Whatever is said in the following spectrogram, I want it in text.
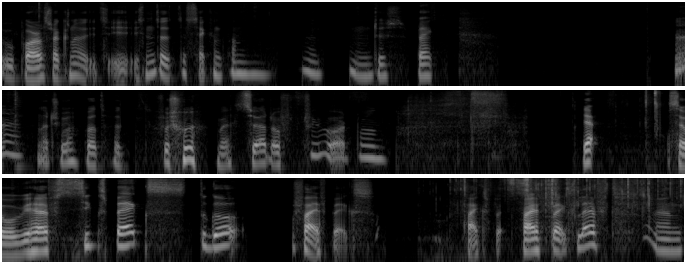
Ooh, Boros Reckoner. It's, isn't that the second one in this pack? Uh, not sure, but uh, for sure my third or fourth one. So we have six packs to go. Five packs. Five, five packs left, and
